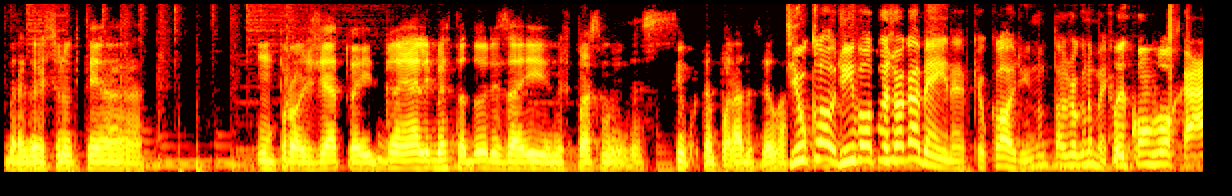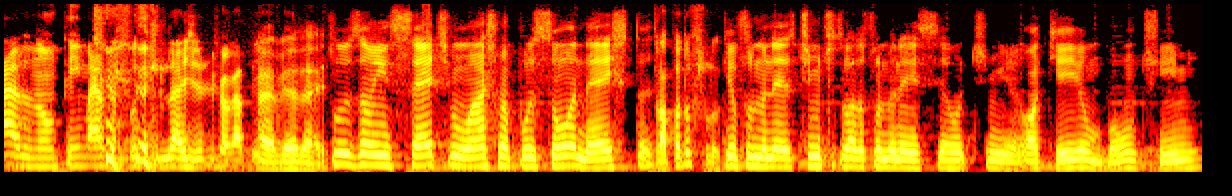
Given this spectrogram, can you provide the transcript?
Bragantino que tem a- um projeto aí de ganhar Libertadores aí nos próximos cinco temporadas, sei lá. Se o Claudinho voltar a jogar bem, né? Porque o Claudinho não tá jogando bem. Foi convocado, não tem mais a possibilidade de jogar bem. É verdade. Flusão em sétimo, acho uma posição honesta. Tropa do Flu. Porque o Fluminense, o time titular do Fluminense é um time ok, um bom time.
